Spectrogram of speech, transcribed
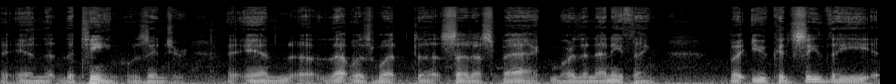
and the team was injured, and uh, that was what uh, set us back more than anything. But you could see the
